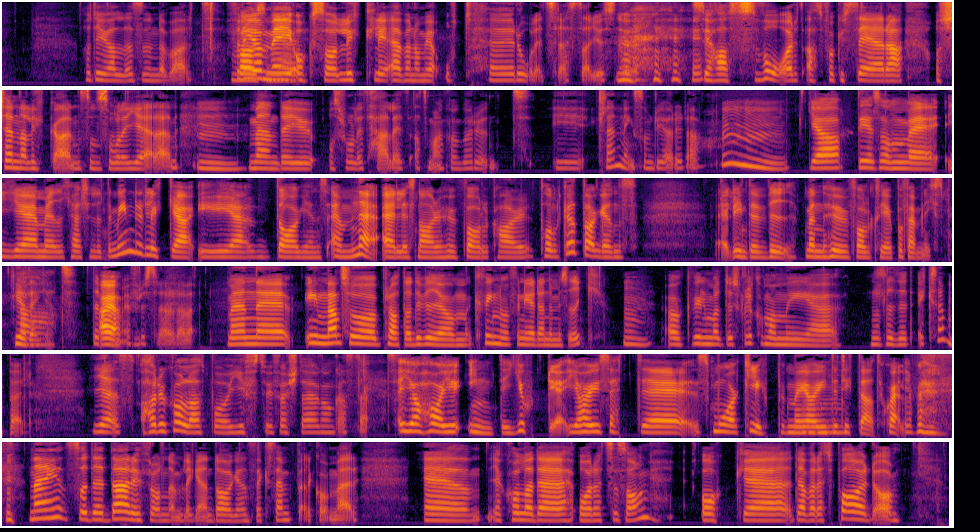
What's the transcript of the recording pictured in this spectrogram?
Och det är ju alldeles underbart. För Vad det gör mig gör- också lycklig även om jag är otroligt stressad just nu. Så jag har svårt att fokusera och känna lyckan som solen ger en. Mm. Men det är ju otroligt härligt att man kan gå runt i klänning som du gör idag. Mm. Ja, det som eh, ger mig kanske lite mindre lycka är dagens ämne eller snarare hur folk har tolkat dagens, eller inte vi, men hur folk ser på feminism helt Ah. enkelt. Det Ah, blir ja. jag frustrerad över. Men eh, innan så pratade vi om kvinnoförnedrande musik Mm. och Vilma att du skulle komma med något litet exempel. Yes. Har du kollat på Gift vid första ögonkastet? Jag har ju inte gjort det. Jag har ju sett eh, små klipp men jag har ju inte Mm. tittat själv. Nej, så det är därifrån nämligen dagens exempel kommer. Eh, jag kollade årets säsong och eh, det var ett par då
